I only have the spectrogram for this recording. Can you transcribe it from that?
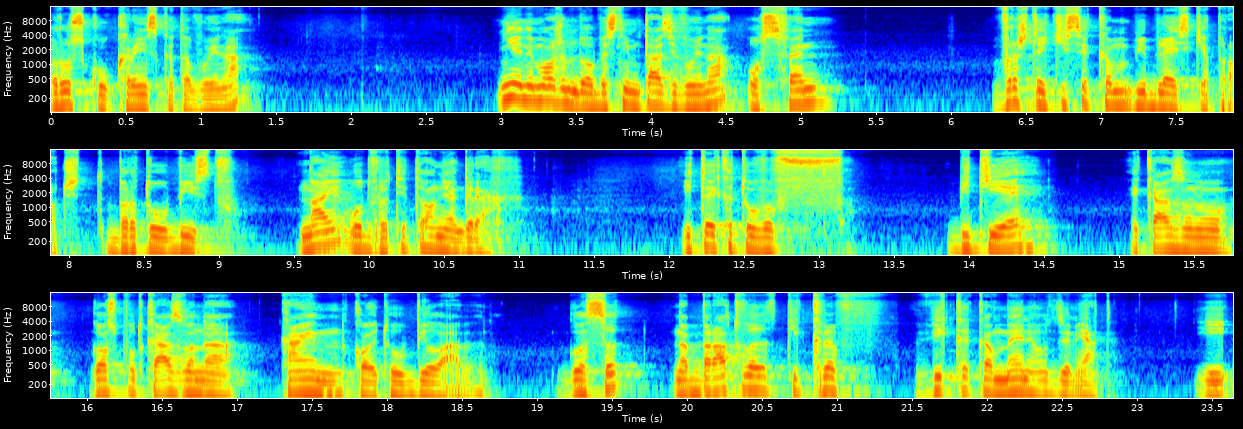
руско-украинската война, ние не можем да обясним тази война, освен връщайки се към библейския прочит, братоубийство най-отвратителният грях. И тъй като в битие е казано, Господ казва на Каин, който убил Абел, гласът на братва ти кръв вика към мене от земята. И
